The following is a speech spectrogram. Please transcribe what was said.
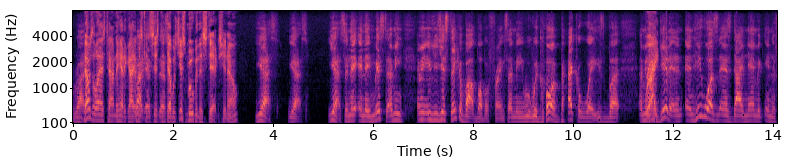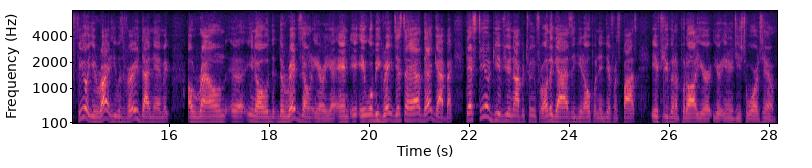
Right. That was the last time they had a guy that right. was consistent. That's, that's, that was just moving the sticks. You know. Yes. Yes. Yes, and they and they missed it. I mean, I mean, if you just think about Bubba Franks, I mean, we're going back a ways, but I mean, right. I get it, and and he wasn't as dynamic in the field. You're right; he was very dynamic around, uh, you know, the, the, red zone area, and it, it, will be great just to have that guy back. That still gives you an opportunity for other guys to get open in different spots if you're going to put all your your energies towards him.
